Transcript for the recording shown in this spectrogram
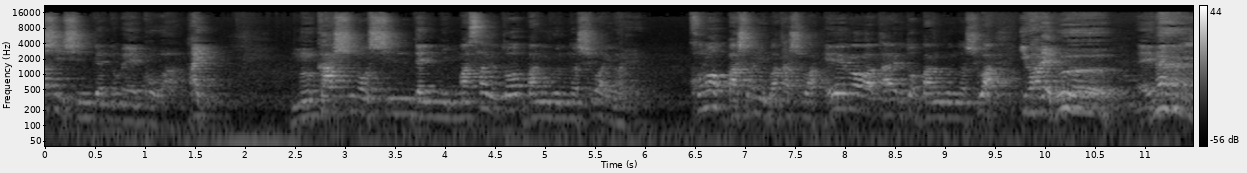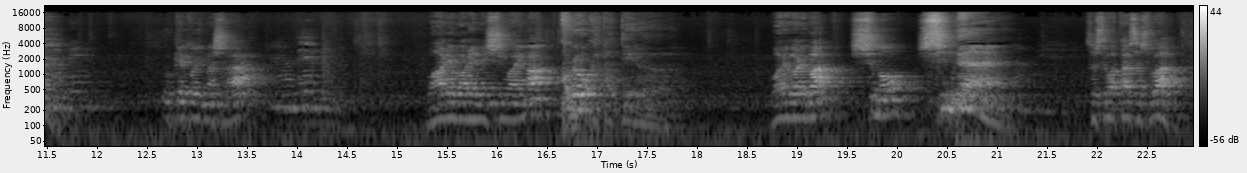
新しい神殿の栄光ははい。昔の神殿に勝ると万軍の主は言われる。この場所に私は平和を与えると万軍の主は言われるエメン受け取りました。我々に主は今これを語っている。我々は主の神殿そして私たちは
